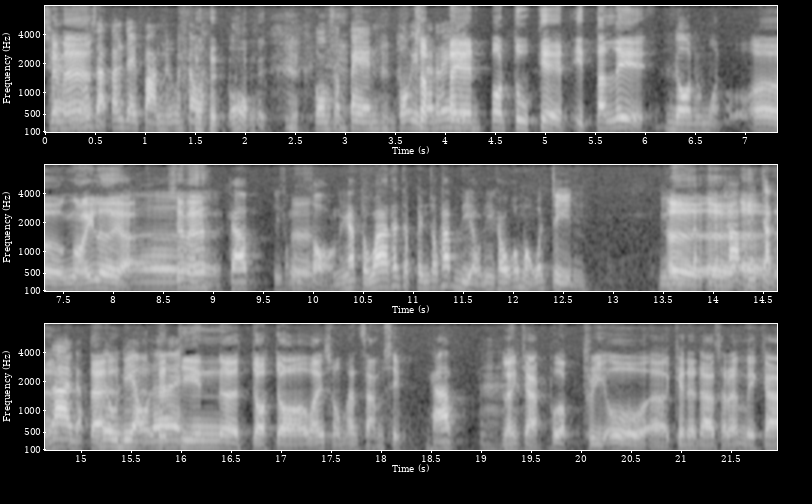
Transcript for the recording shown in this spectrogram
ใช่ไหมแต้องสัตว์ตั้งใจฟังนะไม่เอาโกงโกงสเปนโกงอิสตาลีเปนโปรตุเกสอิตาลีโดนมาหมด เออหงอยเลยอะเออใช่ไหมครับปี2002นะครับแต่ว่าถ้าจะเป็นเจ้าภาพเดี่ยวนี่เขาก็มองว่าจีนมีเออศักยภาพที่จัดได้แบบแต่เดียวๆเลแต่ยจีนเอ่อจ่อๆเอาไว้ 2030 ครับอ่า หลังจากพวกทริโอเอ่อแคนาดาสหรัฐอเมริกา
